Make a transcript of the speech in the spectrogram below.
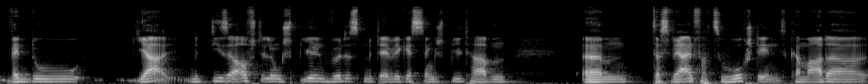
wenn du ja mit dieser Aufstellung spielen würdest, mit der wir gestern gespielt haben, ähm, das wäre einfach zu hochstehend. Kamada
